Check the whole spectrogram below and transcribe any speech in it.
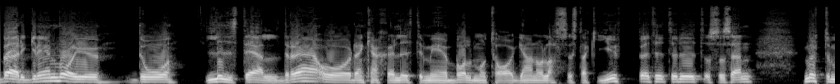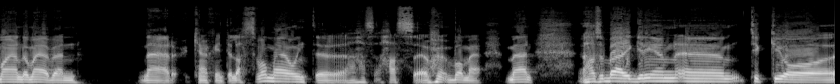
Berggren var ju då lite äldre och den kanske lite mer bollmottagaren och Lasse stack djupet hit och dit. Och så sen mötte man dem även när kanske inte Lasse var med och inte Hasse var med. Men Hasse Berggren eh, tycker jag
